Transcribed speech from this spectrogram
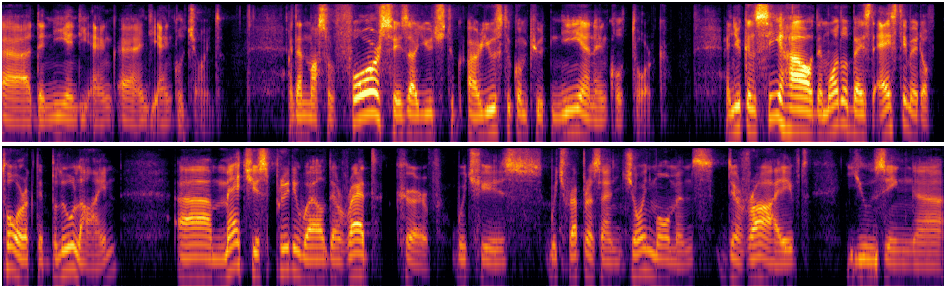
uh, the knee and the, uh, and the ankle joint. And then muscle forces are used to, are used to compute knee and ankle torque. And you can see how the model-based estimate of torque, the blue line, uh, matches pretty well the red curve, which is which represent joint moments derived using uh,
